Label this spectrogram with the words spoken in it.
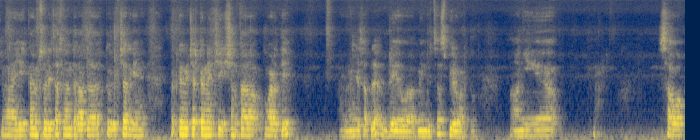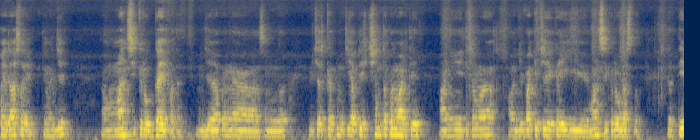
किंवा हे काम सोडीत असल्यानंतर आपला तो विचार घेणे पटकन विचार करण्याची क्षमता वाढते. म्हणजेच आपल्या ब्रे मेंदूचा स्पीड वाढतो. आणि सहावा फायदा असा आहे ते म्हणजे मानसिक रोग गायब होतात. म्हणजे आपण समजा विचार करण्याची आपली क्षमता पण वाढते आणि त्याच्यामुळं जे बाकीचे काही मानसिक रोग असतात तर ते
